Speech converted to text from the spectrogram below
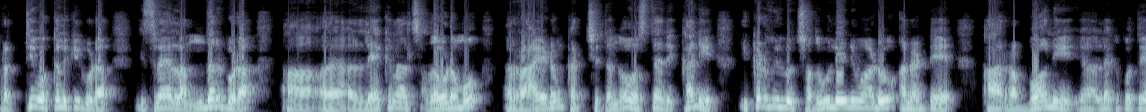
ప్రతి ఒక్కరికి కూడా ఇస్రాయల్ అందరు కూడా లేఖనాలు చదవడము రాయడం ఖచ్చితంగా వస్తుంది. కానీ ఇక్కడ వీళ్ళు చదువు లేనివాడు అని అంటే ఆ రబ్బాని లేకపోతే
